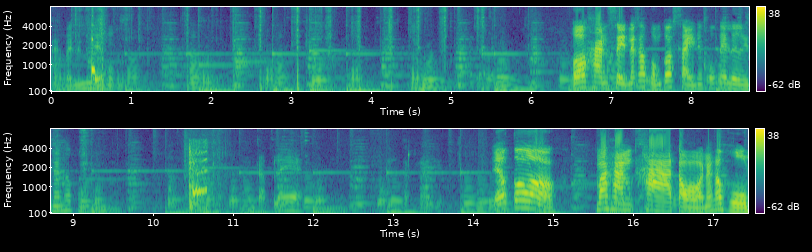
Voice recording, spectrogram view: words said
หั่นไปเรื่อยๆผม พอหั่นเสร็จนะครับ ผมก็ใส่ในครกได้เลยนะครับผมอันดับแรกแล้วก็มาหั่นข่าต่อนะครับ ผม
